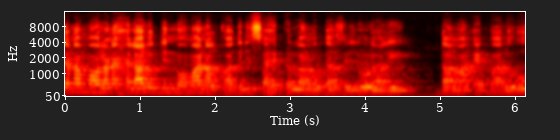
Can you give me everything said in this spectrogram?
জনাব মৌলানা হেলাল উদ্দিন নোমান আল কাদরি সাহেব কেবলা মুদাসিল্লুল আলী দামা একবালহু।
